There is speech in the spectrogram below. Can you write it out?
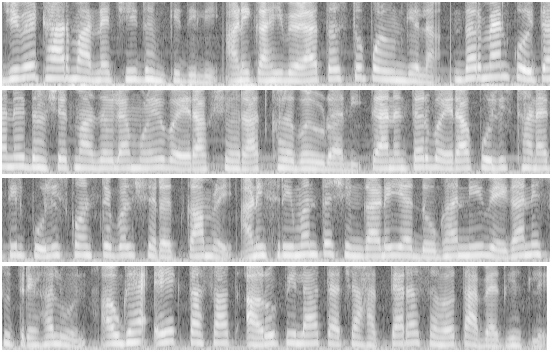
जीवे ठार मारण्याची धमकी दिली आणि काही वेळात त्यातच तो पळून गेला. दरम्यान कोयत्याने दहशत माजवल्यामुळे वैराग शहरात खळबळ उडाली. त्यानंतर वैराग पोलीस ठाण्यातील पोलीस कॉन्स्टेबल शरद कांबळे आणि श्रीमंत शिंगाडे या दोघांनी वेगाने सूत्रे हलवून अवघ्या एक तासात आरोपीला त्याच्या हत्यारासह ताब्यात घेतले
